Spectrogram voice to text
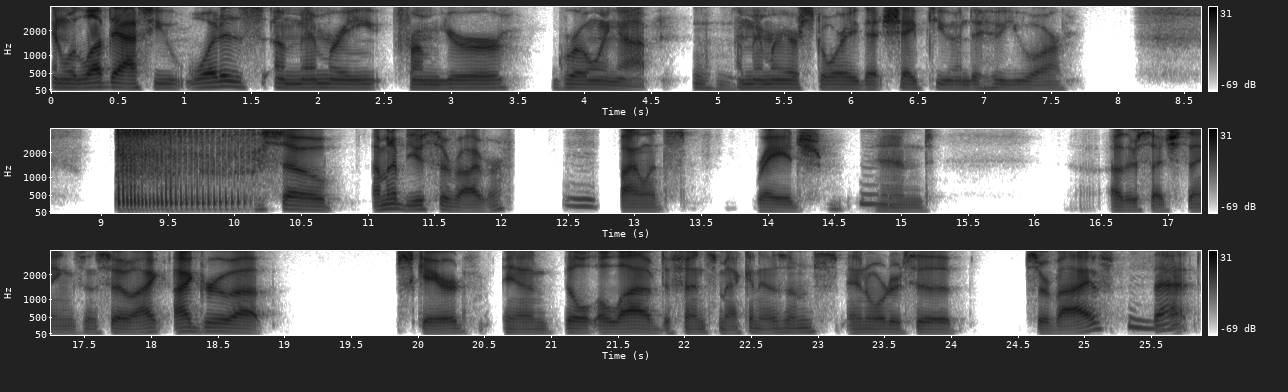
And would love to ask you what is a memory from your growing up, mm-hmm. a memory or story that shaped you into who you are? So, I'm an abuse survivor, mm. violence, rage mm. and other such things. And so I, I grew up scared and built a lot of defense mechanisms in order to survive mm. that.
